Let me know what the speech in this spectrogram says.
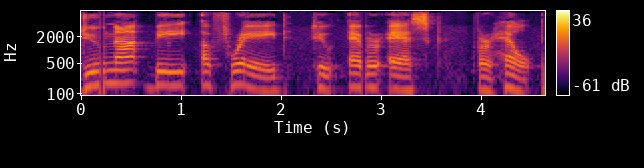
do not be afraid to ever ask for help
